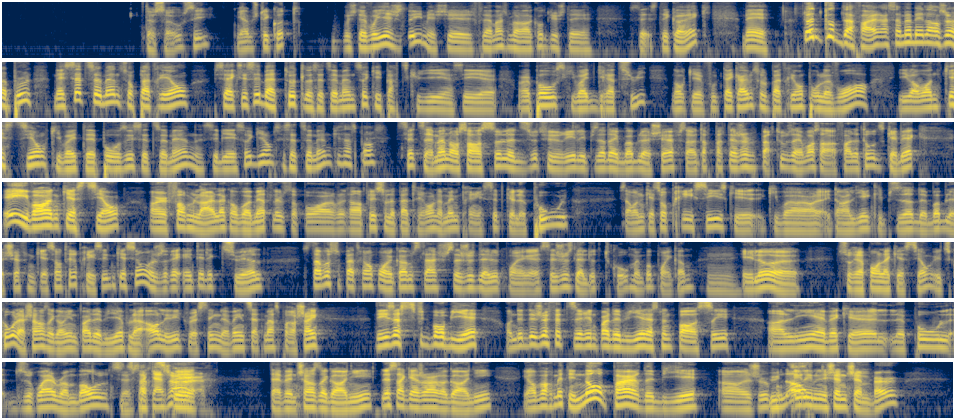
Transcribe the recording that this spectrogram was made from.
T'as ça aussi. Gab, je t'écoute. Moi, je te voyais jeter, mais je- finalement, je me rends compte que c'était correct. Mais t'as une coupe d'affaires, hein, ça m'a mélangé un peu. Mais cette semaine sur Patreon, c'est accessible à toutes cette semaine, ça qui est particulier. hein. C'est euh, un post qui va être gratuit. Donc, il faut que tu aies quand même sur le Patreon pour le voir. Il va y avoir une question qui va être posée cette semaine. C'est bien ça, Guillaume? C'est cette semaine que ça se passe? Cette semaine, on sort ça le 18 février, l'épisode avec Bob le chef. Ça va être repartagé un peu partout. Vous allez voir, ça va faire le tour du Québec. Et il va y avoir une question, un formulaire qu'on va mettre, là, vous allez pouvoir remplir sur le Patreon, le même principe que le pool. Ça va avoir une question précise qui, qui va être en lien avec l'épisode de Bob le chef. Une question très précise, une question, je dirais, intellectuelle. Tu t'en vas sur patreon.com slash c'est juste de la lutte. point- C'est juste de la lutte tout court, même pas .com. Et là, euh, tu réponds à la question et tu cours la chance de gagner une paire de billets pour la All Elite Wrestling le 27 mars prochain. Des astuces de bons billets. On a déjà fait tirer une paire de billets la semaine passée en lien avec euh, le pool du Royal Rumble. Si Le tu saccageur. tu avais une chance de gagner. Le saccageur a gagné. Et on va remettre une autre paire de billets en jeu pour Une? Elimination Chamber.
